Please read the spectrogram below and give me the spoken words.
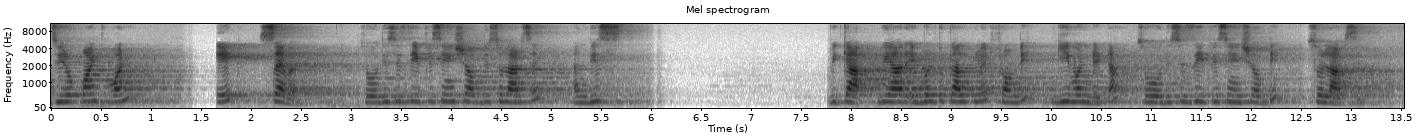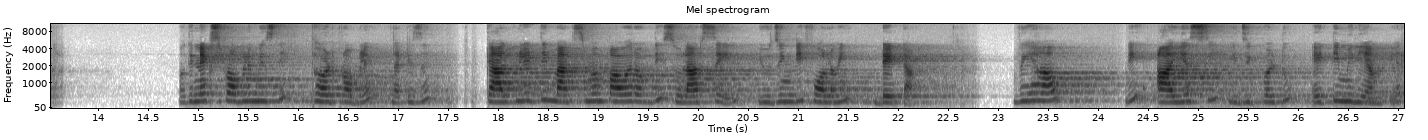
0.187. So, this is the efficiency of the solar cell and this we, we are able to calculate from the given data. So, this is the efficiency of the solar cell. Now, the next problem is the third problem that is calculate the maximum power of the solar cell using the following data. We have the ISC is equal to 80 milliampere,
